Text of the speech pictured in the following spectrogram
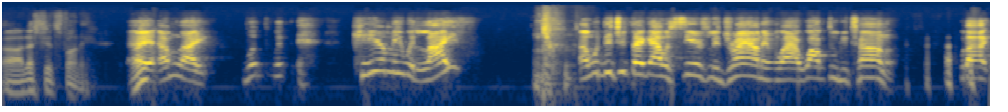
"Oh, that shit's funny." Hey, I'm like, what, what? Kill me with life? Uh, what did you think I was seriously drowning while I walked through the tunnel? Like,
